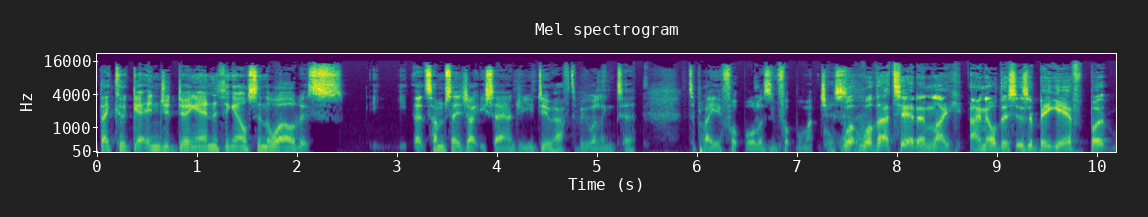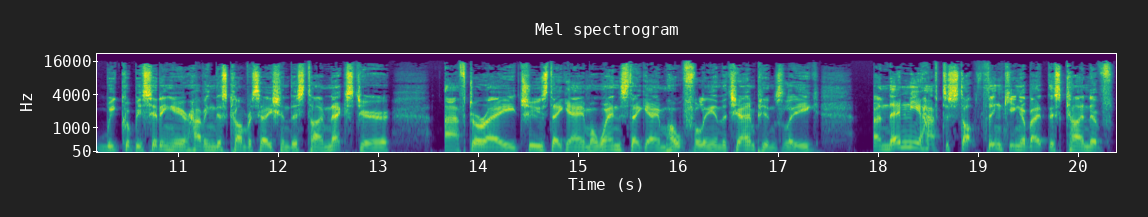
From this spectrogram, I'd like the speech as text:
they could get injured doing anything else in the world. It's at some stage, like you say, Andrew, you do have to be willing to to play your footballers in football matches. Well, well, that's it. And like, I know this is a big if, but we could be sitting here having this conversation this time next year after a Tuesday game, a Wednesday game, hopefully in the Champions League. And then you have to stop thinking about this kind of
